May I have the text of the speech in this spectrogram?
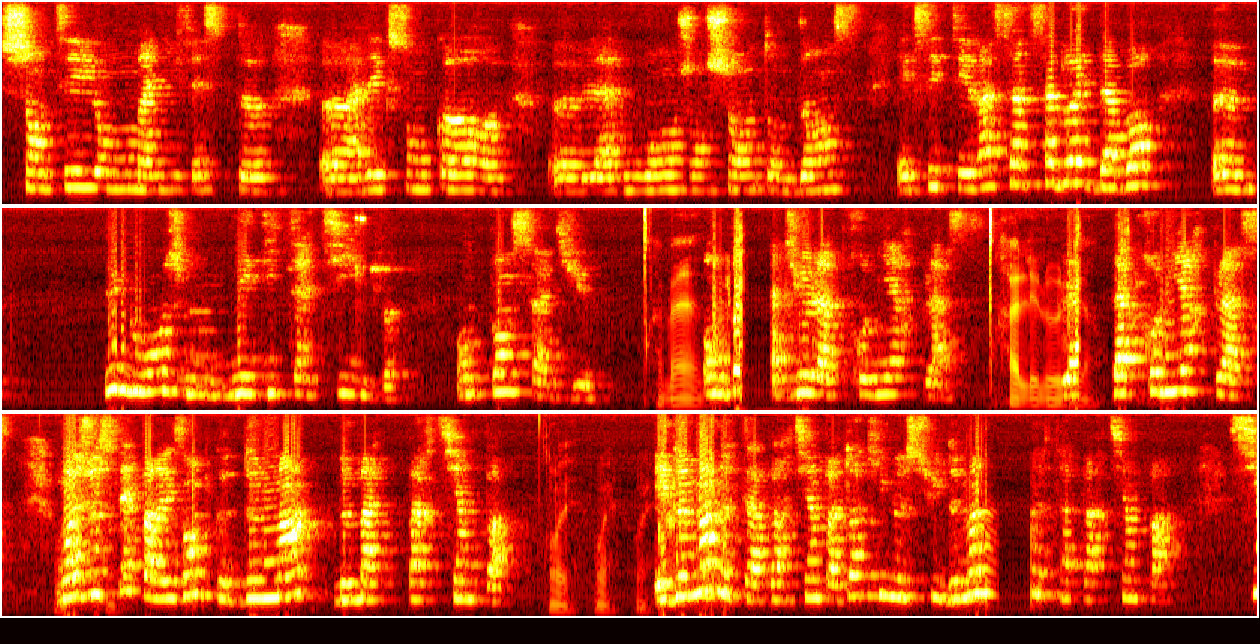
chanter, on manifeste euh, avec son corps euh, la louange, on chante, on danse, etc., ça, ça doit être d'abord euh, une louange méditative. On pense à Dieu. On donne à Dieu la première place. Alléluia. La, la première place. Moi, je sais par exemple que demain ne m'appartient pas. Et demain ne t'appartient pas. Toi qui me suis, demain ne t'appartient pas. Si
